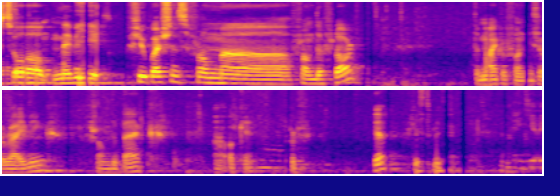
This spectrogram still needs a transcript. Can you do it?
So maybe a few questions from uh, from the floor. The microphone is arriving from the back. Uh, okay, perfect. Yeah, please, please. Thank you.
